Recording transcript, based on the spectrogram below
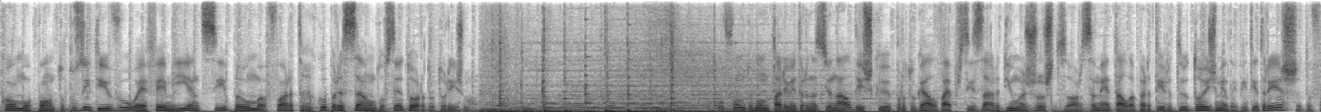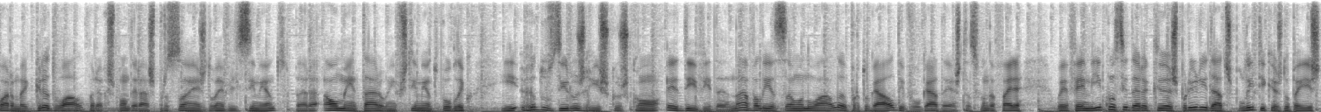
Como ponto positivo, o FMI antecipa uma forte recuperação do setor do turismo. O Fundo Monetário Internacional diz que Portugal vai precisar de um ajuste orçamental a partir de 2023, de forma gradual, para responder às pressões do envelhecimento, para aumentar o investimento público e reduzir os riscos com a dívida. Na avaliação anual a Portugal, divulgada esta segunda-feira, o FMI considera que as prioridades políticas do país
